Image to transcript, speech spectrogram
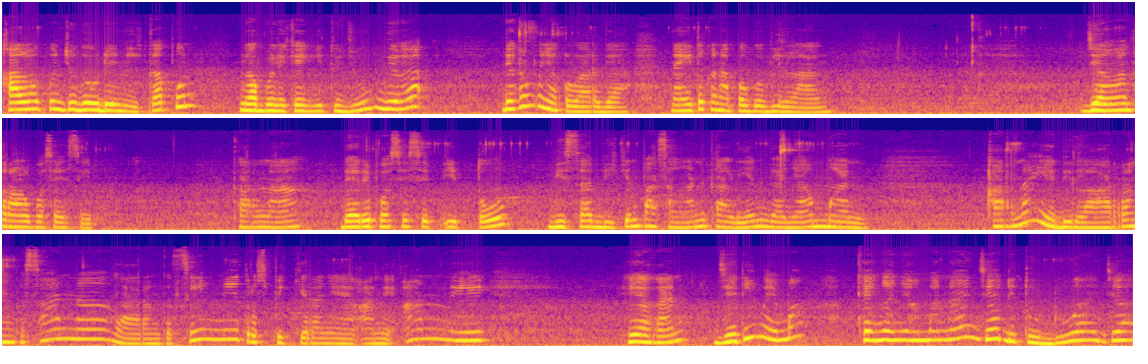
Kalaupun juga udah nikah pun nggak boleh kayak gitu juga. Dia kan punya keluarga. Nah itu kenapa gue bilang jangan terlalu posesif. Karena dari posesif itu bisa bikin pasangan kalian gak nyaman. Karena ya dilarang ke sana, larang ke sini, terus pikirannya yang aneh-aneh, Iya kan? Jadi memang kayak gak nyaman aja dituduh aja.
